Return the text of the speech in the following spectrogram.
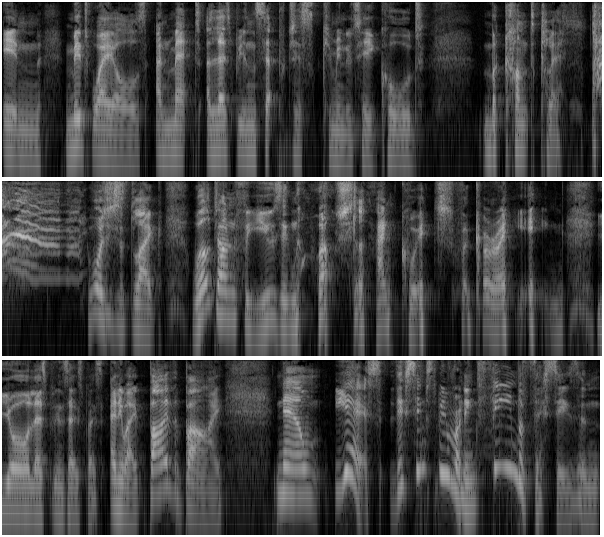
in mid Wales and met a lesbian separatist community called McCuntcliffe. Was just like, well done for using the Welsh language for creating your lesbian safe space. Anyway, by the by, now, yes, this seems to be a running theme of this season,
